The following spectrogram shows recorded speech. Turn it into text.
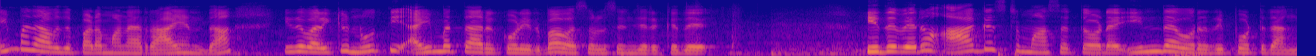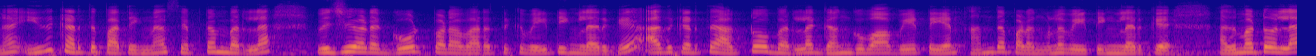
ஐம்பதாவது படமான ராயன் தான். இது வரைக்கும் நூற்றி ஐம்பத்தாறு கோடி ரூபாய் வசூல் செஞ்சுருக்குது. இது வெறும் ஆகஸ்ட் மாதத்தோட இந்த ஒரு ரிப்போர்ட்டு தாங்க. இதுக்கு அடுத்து பார்த்தீங்கன்னா செப்டம்பரில் விஜயோட கோட் படம் வரத்துக்கு வெயிட்டிங்கில் இருக்குது அதுக்கடுத்து அக்டோபரில் கங்குவா வேட்டையன் அந்த படங்களும் வெயிட்டிங்கில் இருக்குது அது மட்டும் இல்லை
